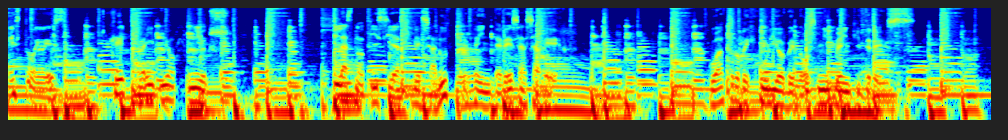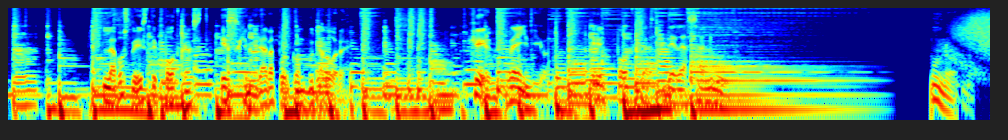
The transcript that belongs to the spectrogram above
Esto es Health Radio News. Las noticias de salud que te interesa saber. 4 de julio de 2023. La voz de este podcast es generada por computadora. Health Radio, el podcast de la salud. 1.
